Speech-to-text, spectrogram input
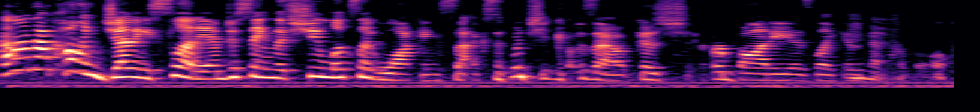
And I'm not calling Jenny slutty. I'm just saying that she looks like walking sex when she goes out because her body is like Mm-hmm. impeccable.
